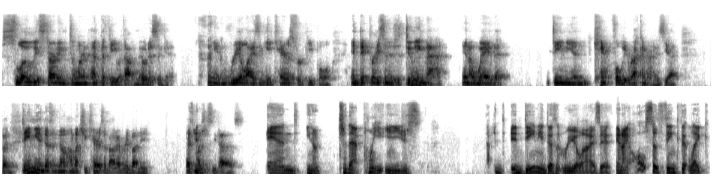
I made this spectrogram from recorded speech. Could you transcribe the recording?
slowly starting to learn empathy without noticing it and realizing he cares for people. And Dick Grayson is doing that in a way that Damian can't fully recognize yet. But Damian doesn't know how much he cares about everybody as much as he does. and you know to that point you, you just and damian doesn't realize it and i also think that like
